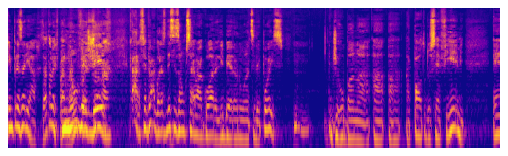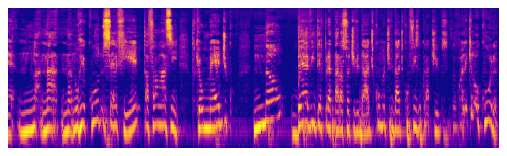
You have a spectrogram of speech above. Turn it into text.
empresariar. Exatamente, para não, não vender. Cara, você viu agora essa decisão que saiu agora, liberando antes e depois, uhum. derrubando a, a, a, a, pauta do CFM. É, na, na, na, no recuo do CFM, tá falando lá assim, porque o médico não deve interpretar a sua atividade como uma atividade com fins lucrativos. Olha que loucura.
